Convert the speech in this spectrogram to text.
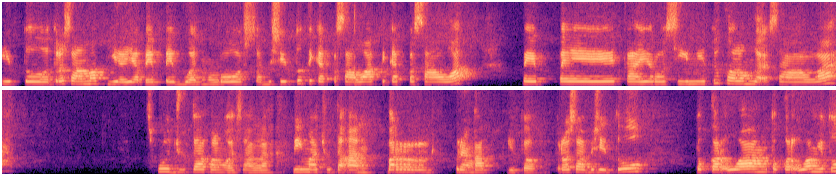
itu. Terus sama biaya PP buat ngurus. Habis itu tiket pesawat tiket pesawat PP Kairo sini tuh kalau nggak salah 10 juta kalau nggak salah, 5 jutaan per berangkat gitu. Terus habis itu tukar uang, tukar uang itu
